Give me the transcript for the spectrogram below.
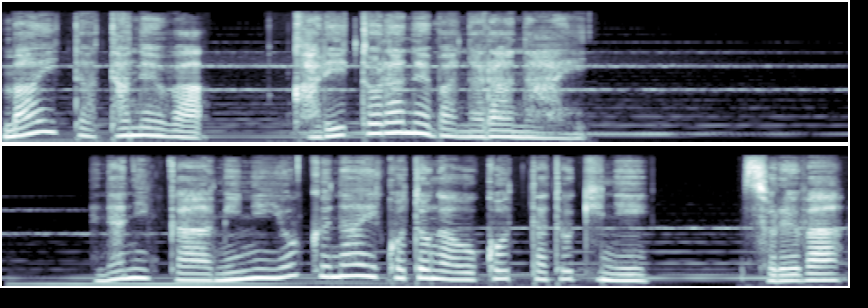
まいた種は刈り取らねばならない。何か身に良くないことが起こった時にそれは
